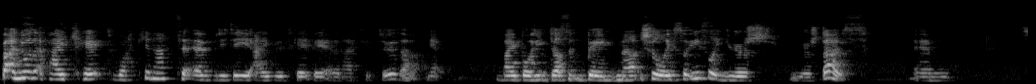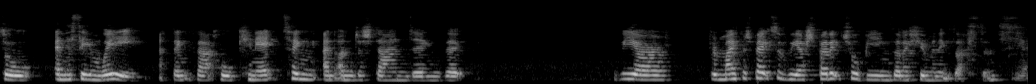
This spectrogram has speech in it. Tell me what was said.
but I know that if I kept working at it every day, I would get better and I could do that. Yeah. My body doesn't bend naturally so easily. Yours, yours does. Um, so in the same way, I think that whole connecting and understanding that we are, from my perspective, we are spiritual beings in a human existence. Yeah.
